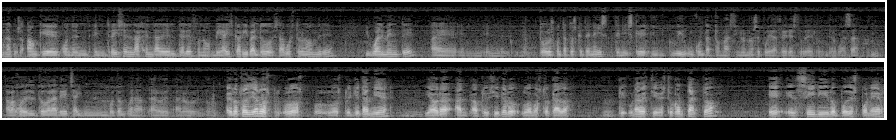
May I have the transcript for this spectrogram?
Una cosa, aunque cuando en- entréis en la agenda del teléfono veáis que arriba del todo está vuestro nombre, igualmente eh, en, en el- en todos los contactos que tenéis tenéis que incluir un contacto más, si no, no se puede hacer esto del, del WhatsApp. Abajo del todo a la derecha hay un botón, bueno, a lo- a lo- lo- El otro día lo, lo- lo expliqué también y ahora al principio lo, lo hemos tocado, que una vez tienes tu contacto, el Siri lo puedes poner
